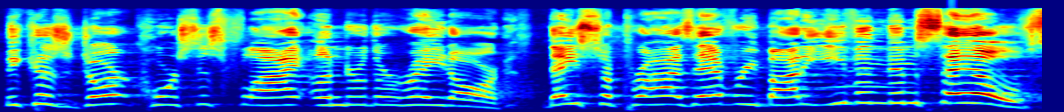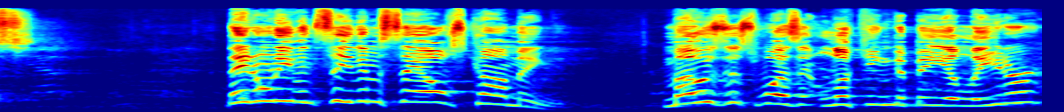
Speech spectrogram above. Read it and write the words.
because dark horses fly under the radar. They surprise everybody, even themselves. They don't even see themselves coming. Moses wasn't looking to be a leader.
